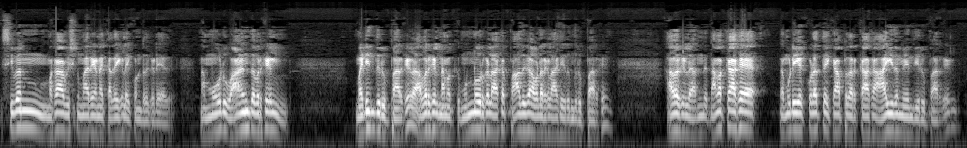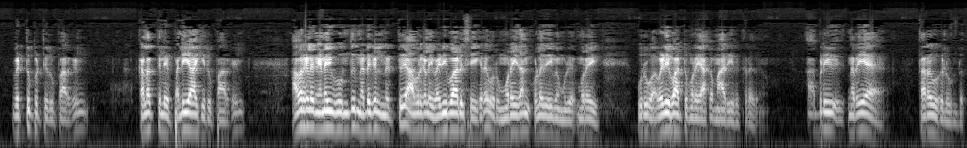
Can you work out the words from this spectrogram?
சிவன் மகாவிஷ்ணு மாதிரியான கதைகளை கொண்டது கிடையாது. நம்மோடு வாழ்ந்தவர்கள் மடிந்திருப்பார்கள். அவர்கள் நமக்கு முன்னோர்களாக பாதுகாவலர்களாக இருந்திருப்பார்கள். அவர்கள் அந்த நமக்காக நம்முடைய குலத்தை காப்பதற்காக ஆயுதம் ஏந்தி இருப்பார்கள் வெட்டுப்பட்டு இருப்பார்கள் களத்திலே பலியாகி இருப்பார்கள் அவர்களை நினைவு கூர்ந்து நடுகள் நட்டு அவர்களை வழிபாடு செய்கிற ஒரு முறைதான் குலதெய்வ முறை- முறை உருவ வழிபாட்டு முறையாக மாறியிருக்கிறது. அப்படி நிறைய தரவுகள் உண்டு.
